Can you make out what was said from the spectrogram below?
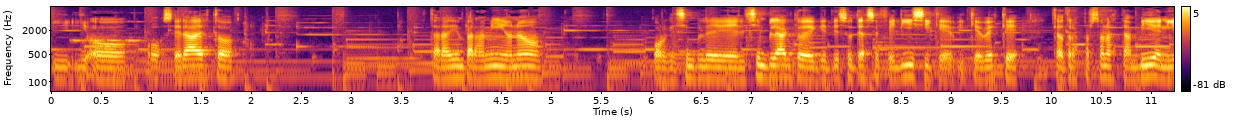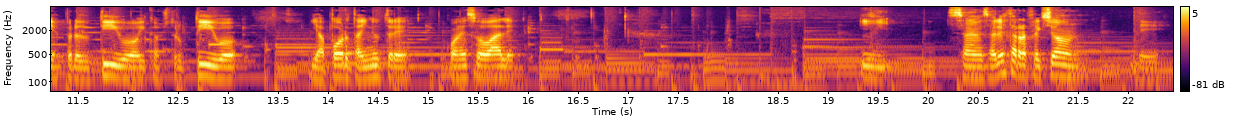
y, o, será esto estará bien para mí o no porque simple, el simple acto de que eso te hace feliz y que, ves que, a otras personas también y es productivo y constructivo y aporta y nutre, con eso vale. Y se me salió esta reflexión de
